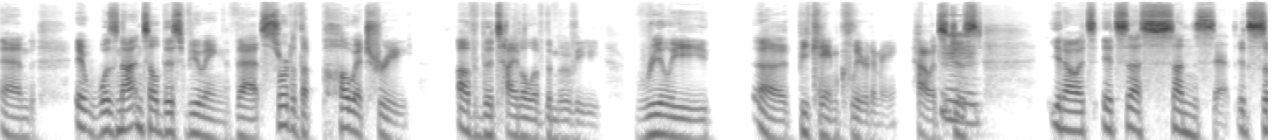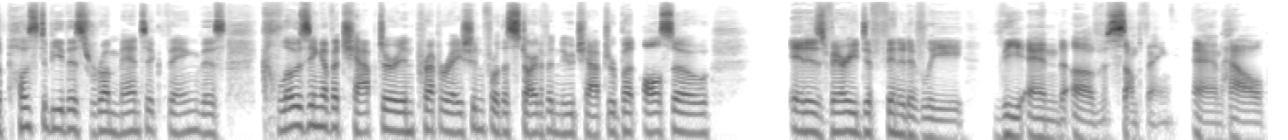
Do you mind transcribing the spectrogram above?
And it was not until this viewing that sort of the poetry of the title of the movie really uh, became clear to me. How it's Mm. just you know it's it's a sunset it's supposed to be this romantic thing this closing of a chapter in preparation for the start of a new chapter but also it is very definitively the end of something and how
